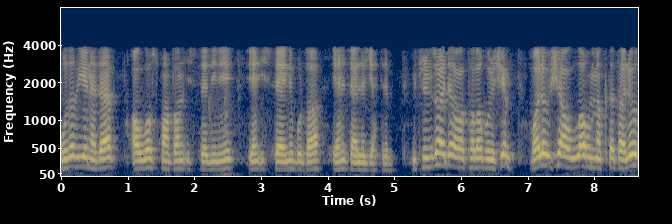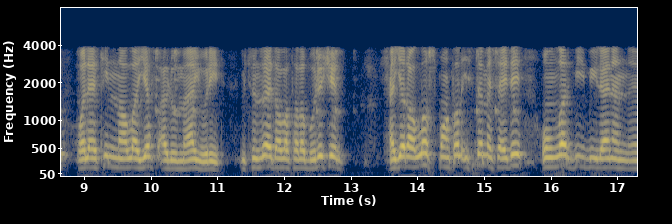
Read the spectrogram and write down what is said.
Burada da yenə də Allah Subhanahu istədiyini, yəni istəyini burada, yəni dəlil gətirib. Üçüncü ayda Allah təala buyurur ki: "Vələv şə Allahu məqtatalu, vəlakinna Allah yef'alu ma yurid." Üçüncü ayda Allah təala buyurur ki: əgər Allah subhanətələ istəməsəydi, onlar bir-birlərlə e,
